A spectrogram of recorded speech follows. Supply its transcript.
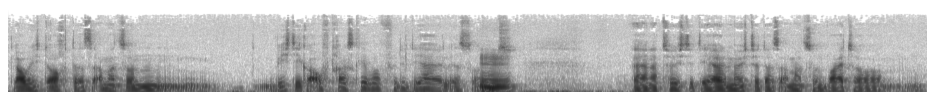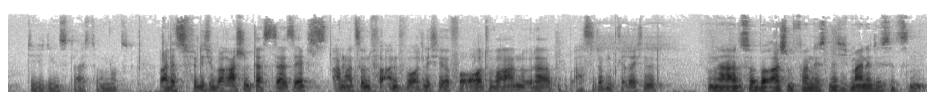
glaube ich doch, dass Amazon ein wichtiger Auftragsgeber für die DHL ist und mhm. Äh, natürlich die DHL möchte, dass Amazon weiter die Dienstleistung nutzt. War das für dich überraschend, dass da selbst Amazon-Verantwortliche vor Ort waren oder hast du damit gerechnet? Na, so überraschend fand ich es nicht. Ich meine, die sitzen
